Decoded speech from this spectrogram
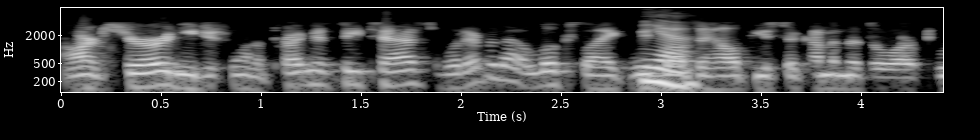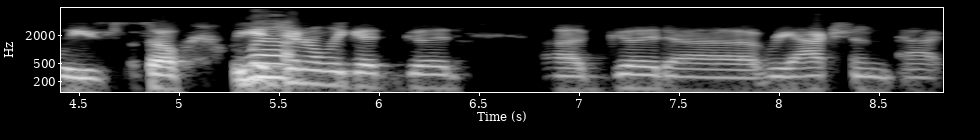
aren't sure and you just want a pregnancy test, whatever that looks like, we'd yeah. love to help you. So come in the door, please. So we well, get generally good, good, uh, good uh, reaction at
